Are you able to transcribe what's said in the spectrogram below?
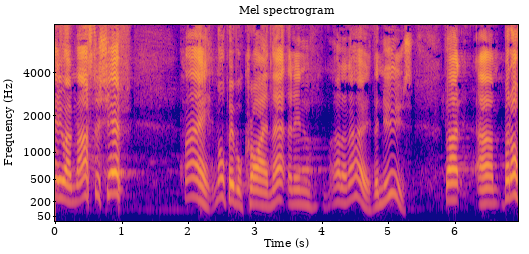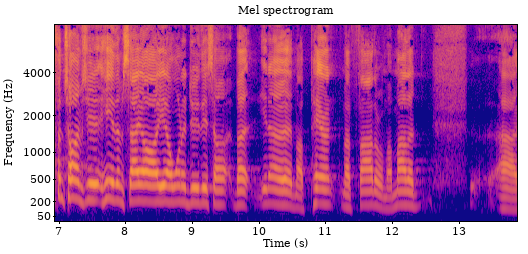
Anyone MasterChef? Mate, more people cry in that than in, I don't know, the news. But, um, but oftentimes you hear them say, oh, you know, I want to do this, uh, but, you know, my parent, my father or my mother uh,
